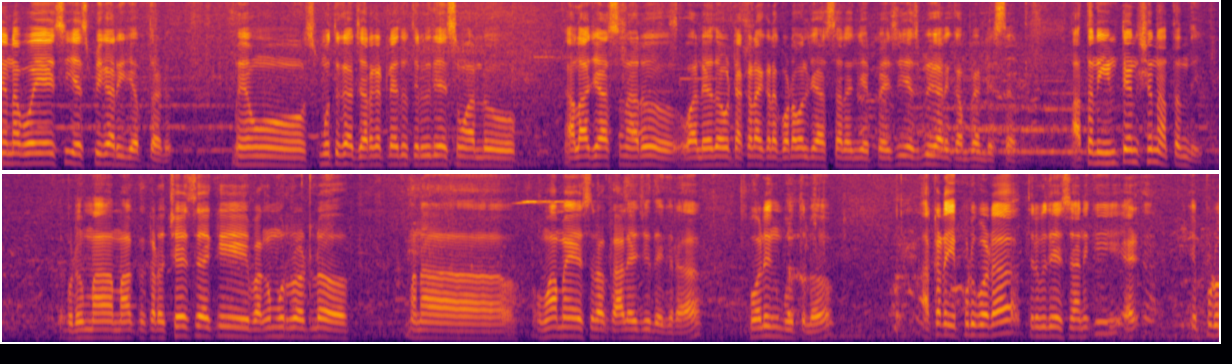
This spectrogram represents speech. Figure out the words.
నిన్న పోయేసి ఎస్పీ గారికి చెప్తాడు. మేము స్మూత్గా జరగట్లేదు తెలుగుదేశం వాళ్ళు అలా చేస్తున్నారు వాళ్ళు ఏదో ఒకటి అక్కడ ఇక్కడ గొడవలు చేస్తారని చెప్పేసి ఎస్పీ గారికి కంప్లైంట్ ఇస్తారు. అతని ఇంటెన్షన్ అతనిది. ఇప్పుడు మా మాకు ఇక్కడ వచ్చేసరికి బంగమూరు రోడ్లో మన ఉమామహేశ్వరరావు కాలేజీ దగ్గర పోలింగ్ బూత్లో అక్కడ ఎప్పుడు కూడా తెలుగుదేశానికి ఎప్పుడు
